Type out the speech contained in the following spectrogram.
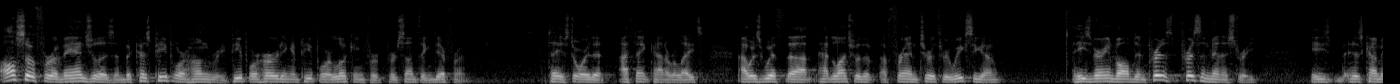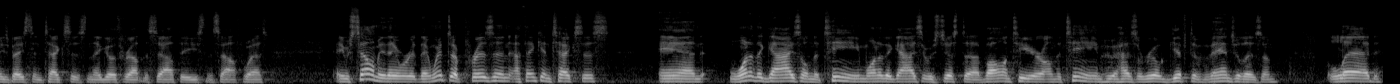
also for evangelism because people are hungry, people are hurting, and people are looking for, for something different. I'll tell you a story that I think kind of relates. I was with, uh, had lunch with a, a, friend two or three weeks ago. He's very involved in prison, prison ministry. He's, his company's based in Texas, and they go throughout the southeast and southwest. And he was telling me they, were, they went to a prison, I think in Texas, and one of the guys on the team, one of the guys that was just a volunteer on the team who has a real gift of evangelism, led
